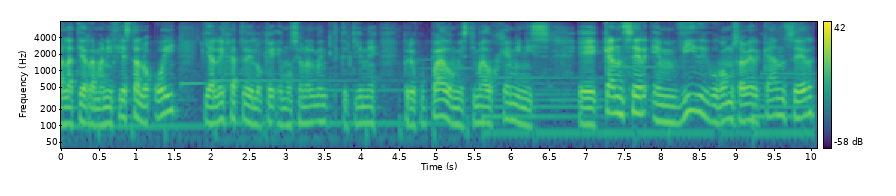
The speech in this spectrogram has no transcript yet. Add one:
a la tierra, manifiéstalo hoy y aléjate de lo que emocionalmente te tiene preocupado, mi estimado Géminis. Eh, cáncer en Virgo, vamos a ver, cáncer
